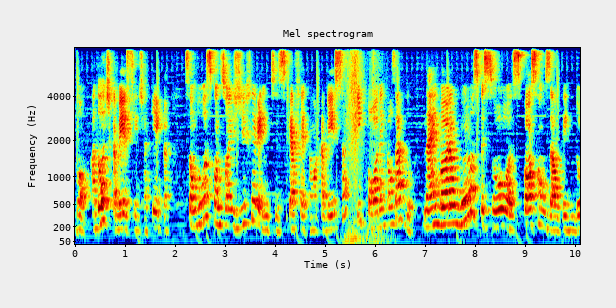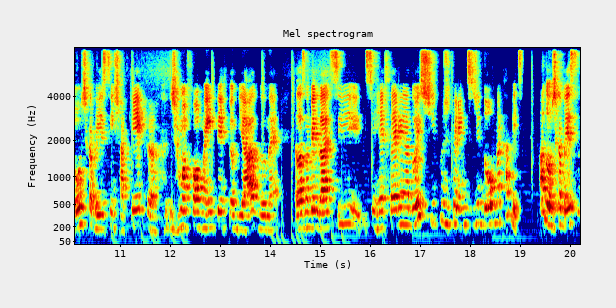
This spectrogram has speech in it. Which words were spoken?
Bom, a dor de cabeça e enxaqueca são duas condições diferentes que afetam a cabeça e podem causar dor. Né? Embora algumas pessoas possam usar o termo dor de cabeça e enxaqueca de uma forma intercambiável, né? elas na verdade se, se referem a dois tipos diferentes de dor na cabeça. A dor de cabeça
